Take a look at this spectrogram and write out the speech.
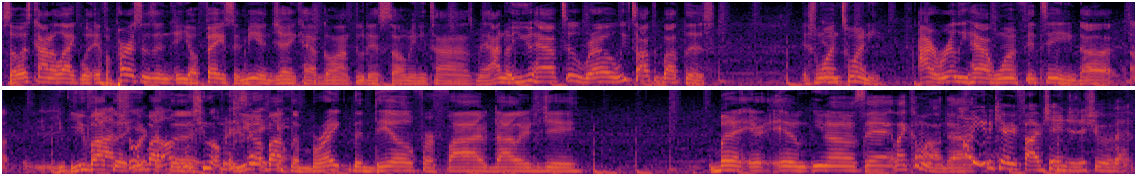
So it's kind of like if a person's in, in your face, and me and Jake have gone through this so many times, man. I know you have too, bro. We've talked about this. It's 120. I really have 115, dog. Uh, you, You about five to short, you about dog. to you want to you about to break the deal for five dollars, G. But it, it- you know what I'm saying? Like, come on, dog. How are you gonna carry five change at a shoe event?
